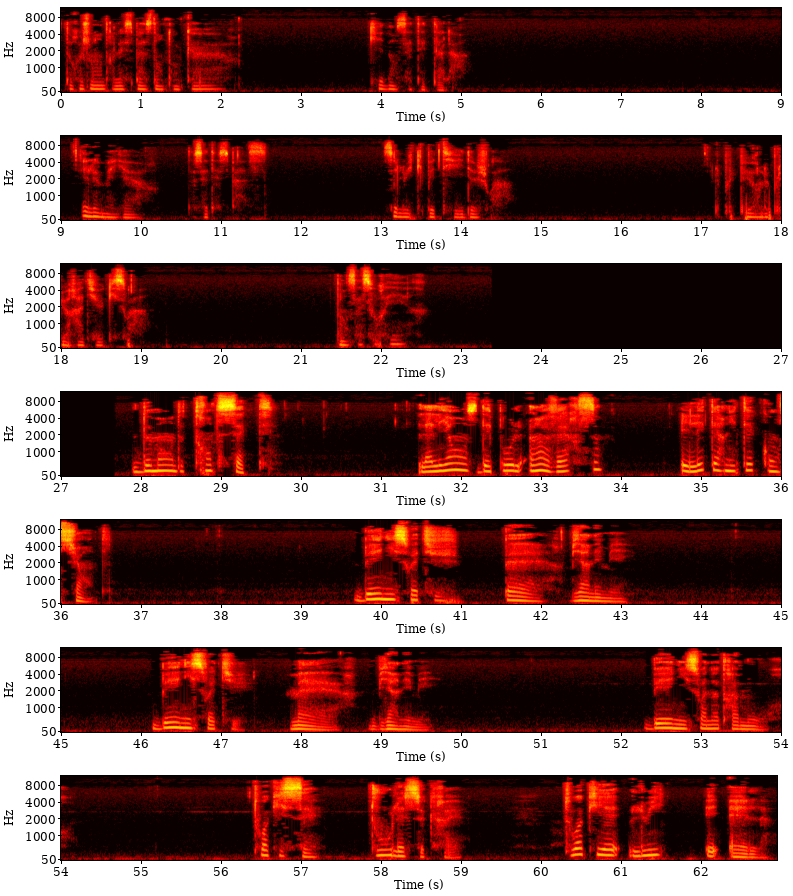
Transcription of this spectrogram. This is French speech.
De rejoindre l'espace dans ton cœur qui est dans cet état-là. Et le meilleur de cet espace, celui qui pétille de joie, le plus pur, le plus radieux qui soit. Pense à sourire Demande 37. L'alliance des pôles inverses et l'éternité consciente. Béni sois-tu, Père bien-aimé. Béni sois-tu, Mère bien-aimée. Béni soit notre amour. Toi qui sais tous les secrets, toi qui es lui et elle,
